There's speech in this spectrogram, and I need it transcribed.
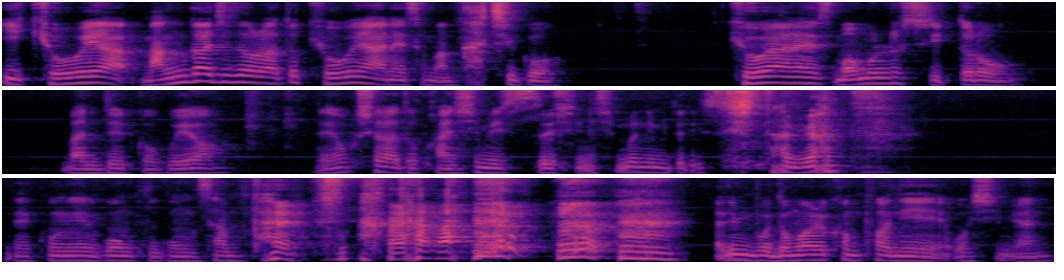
이 교회 안- 망가지더라도 교회 안에서 망가지고 교회 안에서 머무를 수 있도록 만들 거고요. 네, 혹시라도 관심 있으신 신부님들이 있으시다면 네, 010-9038 아니면 뭐 노멀 컴퍼니에 오시면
